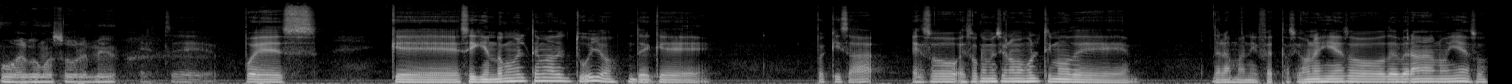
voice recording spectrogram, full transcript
o algo más sobre el mío? Este, pues que siguiendo con el tema del tuyo, de que pues quizás eso, eso que mencionamos último de, de las manifestaciones y eso de verano y eso,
